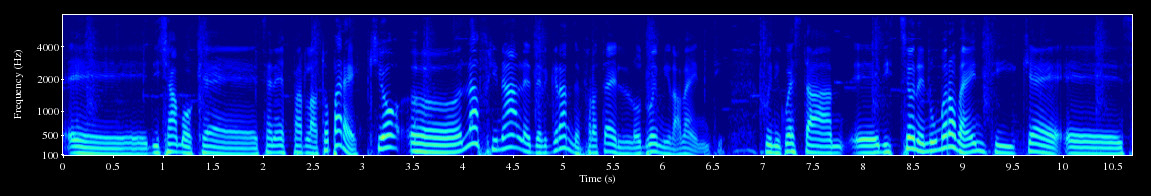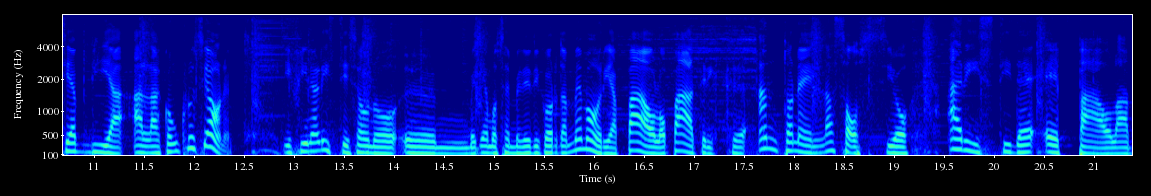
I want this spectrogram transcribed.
eh, diciamo che se ne è parlato parecchio, eh, la finale del Grande Fratello 2020, quindi questa eh, edizione numero 20 che eh, si avvia alla conclusione. I finalisti sono, ehm, vediamo se me li ricordo a memoria, Paolo, Patrick, Antonella, Sossio, Aristide e Paola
